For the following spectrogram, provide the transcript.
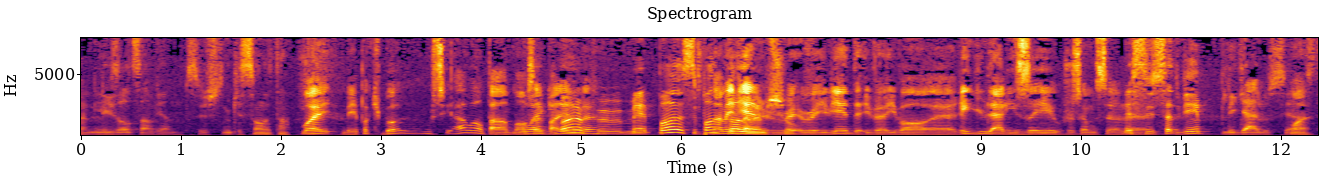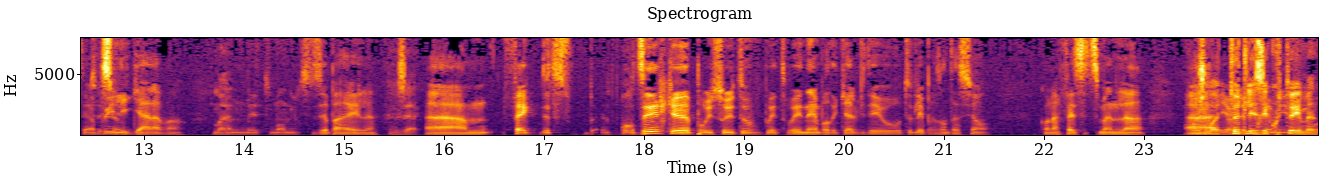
hein. les autres s'en viennent. C'est juste une question de temps. Ouais, mais il n'y a pas Cuba, là, aussi. Ah ouais, on parle, on Ouais, Cuba, un peu, mais pas, c'est pas Non, mais il la vient, même chose. il vient de- il va, il va, euh, régulariser ou quelque chose comme ça. Mais ça devient légal aussi. hein. Ouais, C'était un peu ça. illégal avant. Ouais. Mais tout le monde l'utilisait pareil. Là. Exact. Euh, fait que de- pour dire que pour, sur YouTube, vous pouvez trouver n'importe quelle vidéo, toutes les présentations qu'on a fait cette semaine-là. Moi, je Euh, vais toutes le les écouter, man.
